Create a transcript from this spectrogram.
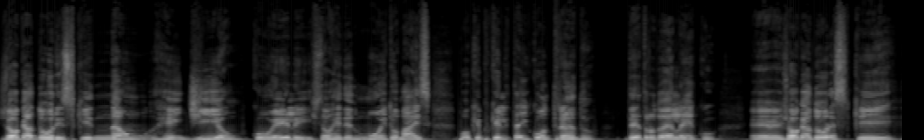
jogadores que não rendiam com ele estão rendendo muito mais. Por quê? Porque ele está encontrando dentro do elenco é, jogadores que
